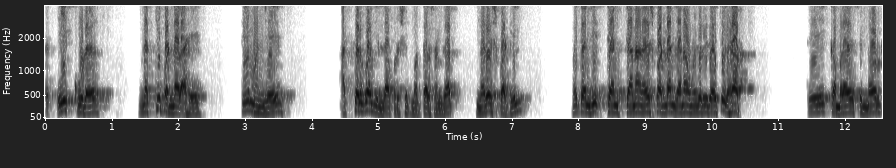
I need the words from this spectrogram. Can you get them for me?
तर एक कोडं नक्की पडणार आहे. ते म्हणजे आटकरगाव जिल्हा परिषद मतदारसंघात नरेश पाटील. म्हणजे त्यांची त्यां- त्यांना नरेश पाटलांना ज्यांना उमेदवारी द्यायची घरात ते कमळाच्या चिन्हावर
